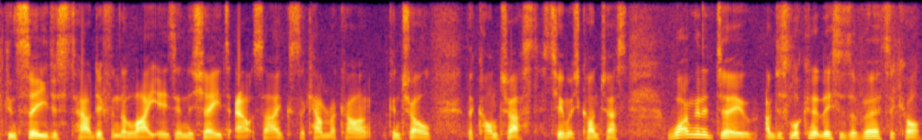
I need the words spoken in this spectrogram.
You can see just how different the light is in the shades outside because the camera can't control the contrast. It's too much contrast. What I'm going to do, I'm just looking at this as a vertical.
